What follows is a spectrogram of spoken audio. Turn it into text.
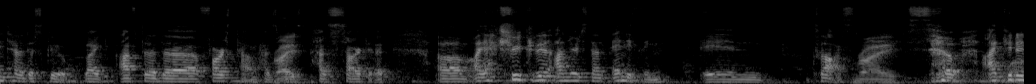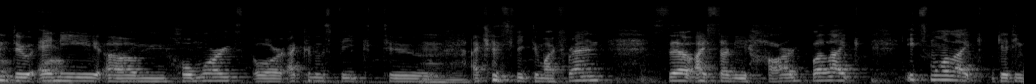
entered the school, like after the first term has Right. has started, um, I actually couldn't understand anything in class. Right. So I couldn't Wow, do wow. any um, homeworks, or I couldn't speak to, Mhm. I couldn't speak to my friend. So I studied hard, but like it's more like getting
